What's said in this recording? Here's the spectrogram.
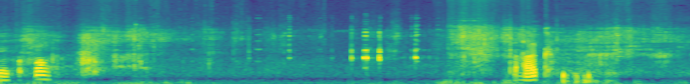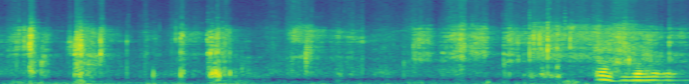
Викопав. Так. Мгм.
